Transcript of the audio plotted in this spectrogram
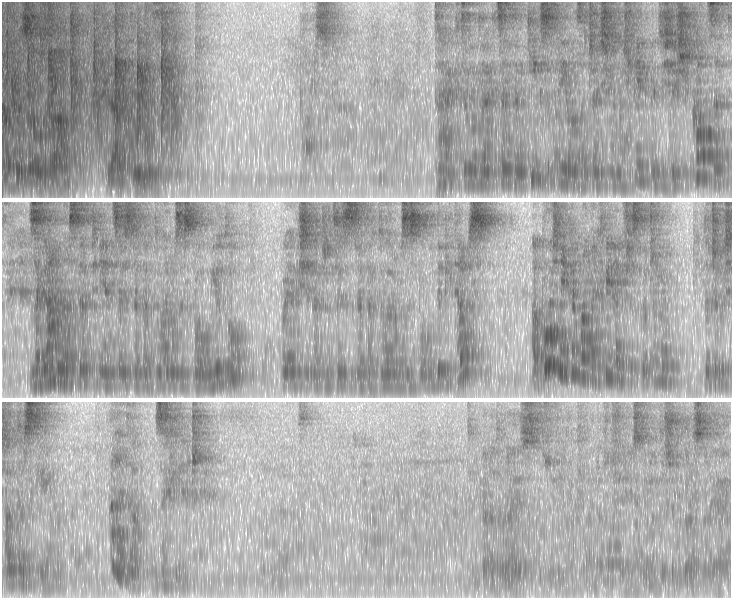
Kafe Zauza, Kraków, Polska. Tak, tym oto akcentem Kings of Leon zaczęliśmy nasz piękny dzisiejszy koncert. Zagramy następnie coś z repertuaru zespołu YouTube. Pojawi się także coś z repertuaru zespołu The Beatles. A później chyba na chwilę przeskoczymy do czegoś autorskiego. Ale to za chwileczkę. Temperatura jest rzeczywiście tak fajna, że się instrumenty szybko rozstrajają.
